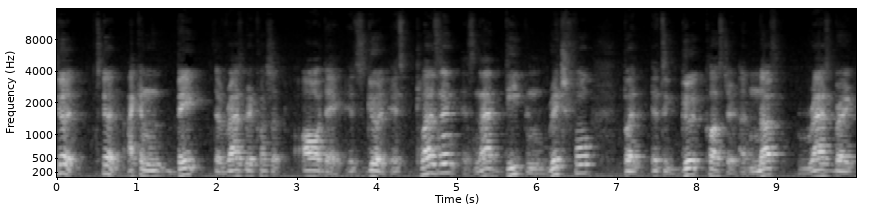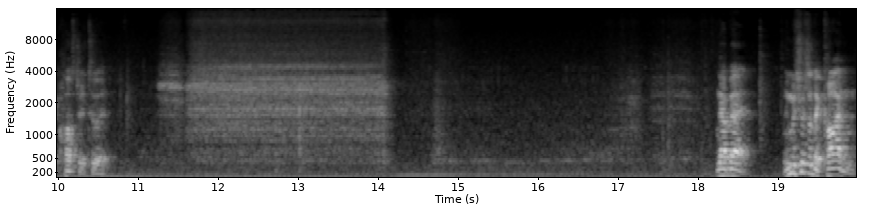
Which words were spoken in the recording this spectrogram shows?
good. It's good. I can bake the raspberry cluster all day. It's good. It's pleasant. It's not deep and rich full, but it's a good cluster. Enough raspberry cluster to it. Not bad. Let me switch to the cotton.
